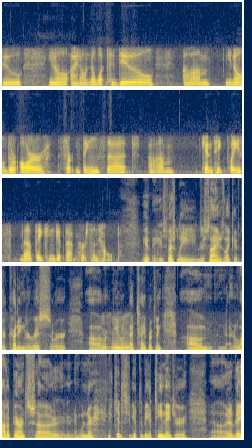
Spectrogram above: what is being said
who, you know, I don't know what to do. Um, you know, there are certain things that um, can take place that they can get that person help. Especially the signs like if they're cutting their wrists or uh, mm-hmm. you know mm-hmm. that type of thing. Um, a lot of parents, uh, when their the kids get to be a teenager, uh, they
